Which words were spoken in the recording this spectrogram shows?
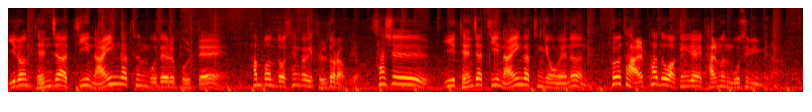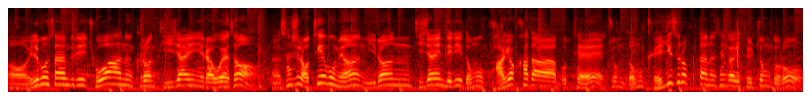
이런 덴자 D9 같은 모델을 볼때 한번더 생각이 들더라고요. 사실 이 덴자 D9 같은 경우에는 토요타 알파드와 굉장히 닮은 모습입니다. 어, 일본 사람들이 좋아하는 그런 디자인이라고 해서 어, 사실 어떻게 보면 이런 디자인들이 너무 과격하다 못해 좀 너무 괴기스럽다는 생각이 들 정도로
